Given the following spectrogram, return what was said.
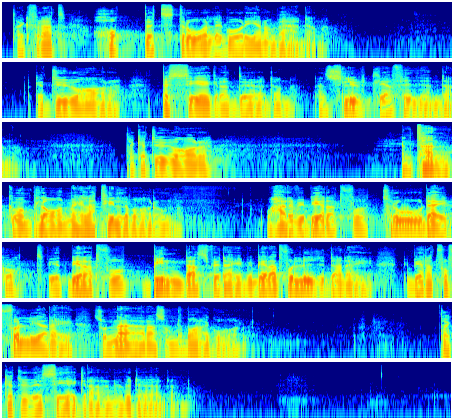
Tack för att hoppets stråle går igenom världen. Tack att du har besegrat döden, den slutliga fienden. Tack att du har en tanke och en plan med hela tillvaron. Och Herre, vi ber att få tro dig gott. Vi ber att få bindas vid dig. Vi ber att få lyda dig. Vi ber att få följa dig så nära som det bara går. Tack att du är segraren över döden.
